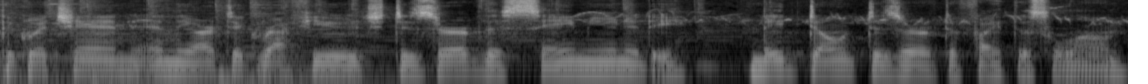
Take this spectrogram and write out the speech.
The Gwich'in and the Arctic Refuge deserve the same unity. They don't deserve to fight this alone.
